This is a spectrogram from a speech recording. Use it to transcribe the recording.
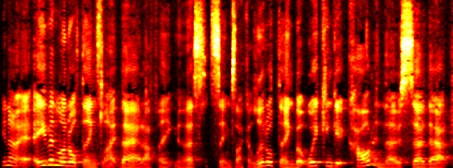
You know, even little things like that, I think that seems like a little thing, but we can get caught in those so that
